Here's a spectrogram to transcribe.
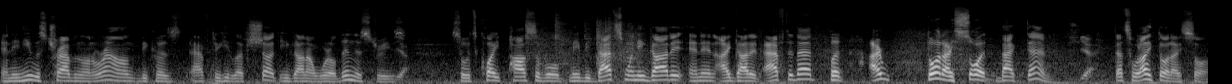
And then he was traveling around because after he left Shut, he got on World Industries. Yeah. So it's quite possible maybe that's when he got it, and then I got it after that. But I thought I saw it back then. Yeah. That's what I thought I saw.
